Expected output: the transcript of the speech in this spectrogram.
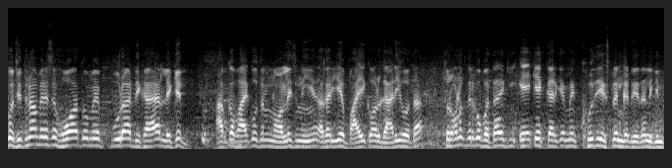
तो जितना मेरे से हुआ तो मैं पूरा दिखाया, लेकिन आपका भाई को उतना नॉलेज नहीं है। अगर ये बाइक और गाड़ी होता तो रौनक तेरे को बताया कि एक एक करके मैं खुद ही एक्सप्लेन कर देता, लेकिन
